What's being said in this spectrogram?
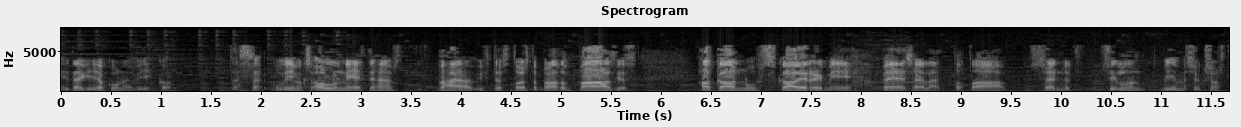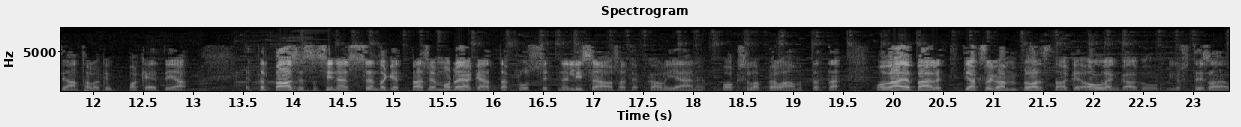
itekin jokunen viikko tässä, kun viimeksi ollut, niin ehtihän vähän yhteys toista pelata, mutta pääasiassa hakannut Skyrimi PCllä, tota, sen nyt silloin viime syksyn osti Anthology-paketin ja että pääasiassa sinänsä sen takia, että pääsee modeja käyttää plus sitten ne lisäosat, jotka oli jäänyt boxilla pelaamaan, mutta että mä oon vähän epäillyt, että jaksoikohan me pelata sitä oikein ollenkaan, kun justiinsa äh,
